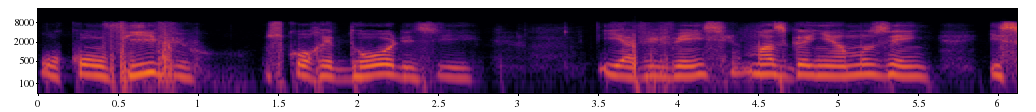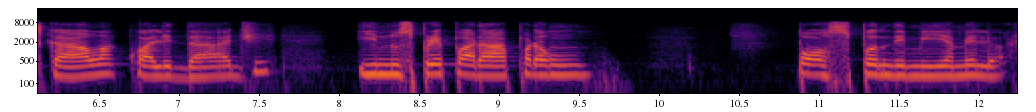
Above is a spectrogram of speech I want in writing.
o convívio, os corredores e, e a vivência, mas ganhamos em escala, qualidade e nos preparar para um pós-pandemia melhor.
